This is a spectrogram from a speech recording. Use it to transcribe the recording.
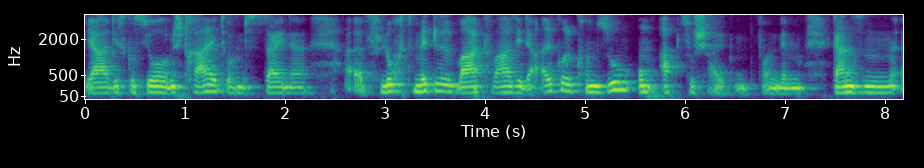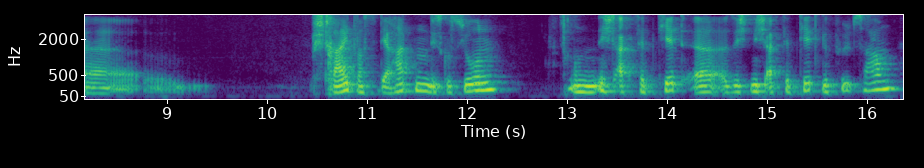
ja, Diskussion, Streit und seine äh, Fluchtmittel war quasi der Alkoholkonsum, um abzuschalten von dem ganzen äh, Streit, was die hatten, Diskussionen und nicht akzeptiert, äh, sich nicht akzeptiert gefühlt zu haben,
